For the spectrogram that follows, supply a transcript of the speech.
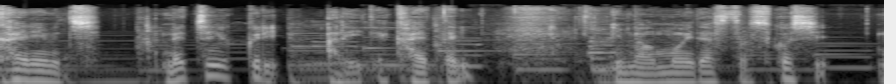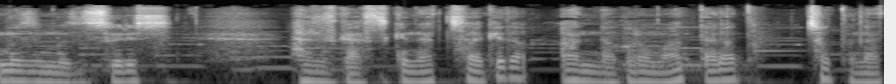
帰り道、めっちゃゆっくり歩いて帰ったり、今思い出すと少しムズムズするし、恥ずかしくなっちゃうけど、あんな頃もあったなと、ちょっと懐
